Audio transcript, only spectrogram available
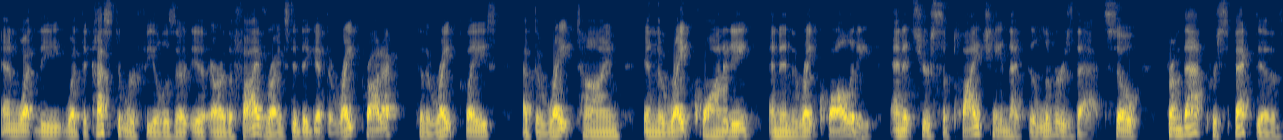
and what the what the customer feels are, are the five rights. Did they get the right product to the right place at the right time in the right quantity and in the right quality? And it's your supply chain that delivers that. So from that perspective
